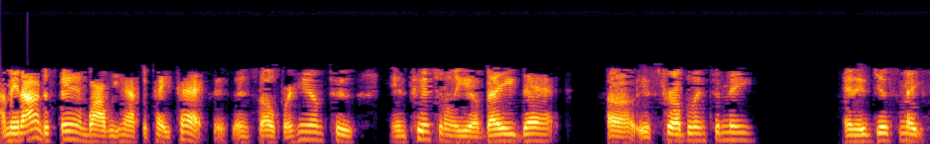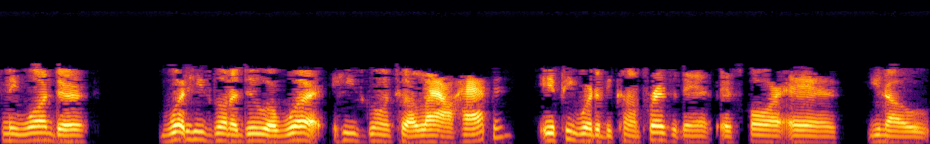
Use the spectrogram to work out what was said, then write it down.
I mean, I understand why we have to pay taxes. And so for him to intentionally evade that, uh, is troubling to me. And it just makes me wonder what he's going to do or what he's going to allow happen if he were to become president as far as, you know,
